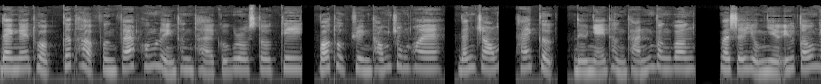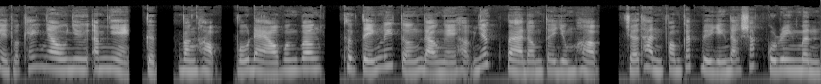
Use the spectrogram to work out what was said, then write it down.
Đàn nghệ thuật kết hợp phương pháp huấn luyện thân thể của grostoki võ thuật truyền thống Trung Hoa, đánh trống, thái cực, điệu nhảy thần thánh vân vân và sử dụng nhiều yếu tố nghệ thuật khác nhau như âm nhạc, kịch, văn học, vũ đạo vân vân, thực tiễn lý tưởng đạo nghệ hợp nhất và đồng tề dung hợp trở thành phong cách biểu diễn đặc sắc của riêng mình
